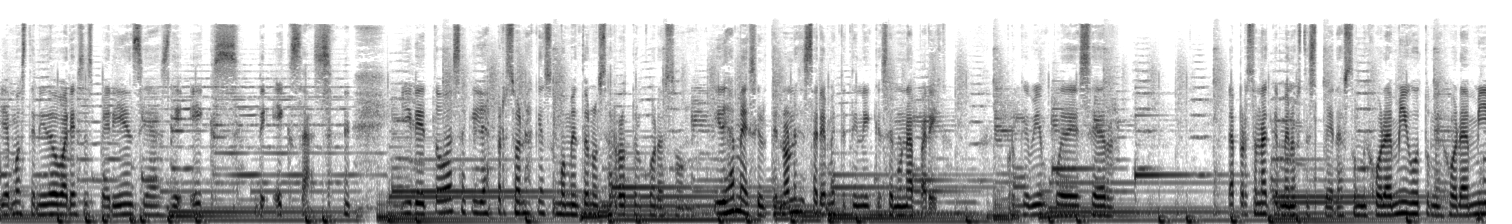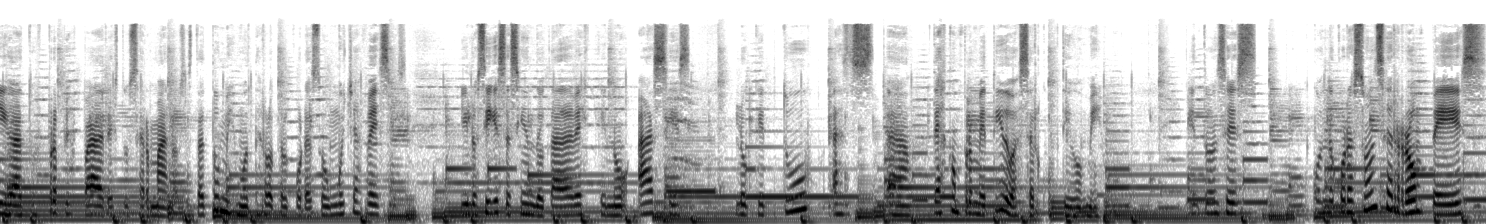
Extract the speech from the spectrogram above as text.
ya hemos tenido varias experiencias de ex, de exas y de todas aquellas personas que en su momento nos ha roto el corazón. Y déjame decirte, no necesariamente tiene que ser una pareja, porque bien puede ser la persona que menos te esperas, tu mejor amigo, tu mejor amiga, tus propios padres, tus hermanos, hasta tú mismo te has roto el corazón muchas veces y lo sigues haciendo cada vez que no haces lo que tú ah, te has comprometido a hacer contigo mismo. Entonces, cuando el corazón se rompe es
